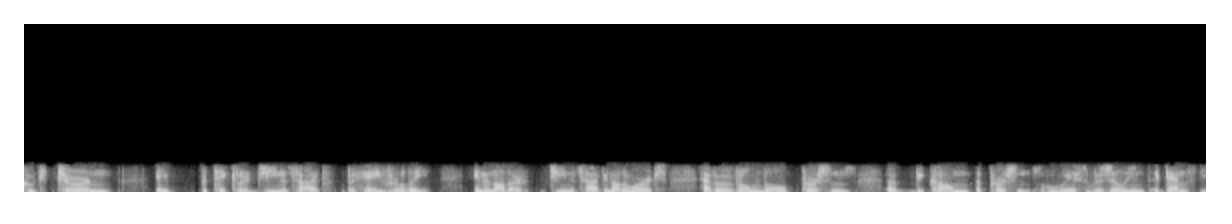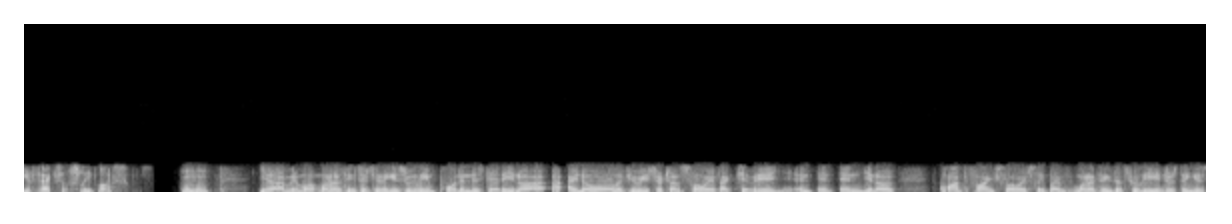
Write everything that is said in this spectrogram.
could turn a particular genotype behaviorally in another genotype. In other words, have a vulnerable person uh, become a person who is resilient against the effects of sleep loss. Mm-hmm. Yeah, I mean, one, of the things that I think is really important is data, you know, I, I know all of your research on slow wave activity and, and, and you know, quantifying slow wave sleep. I, one of the things that's really interesting is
